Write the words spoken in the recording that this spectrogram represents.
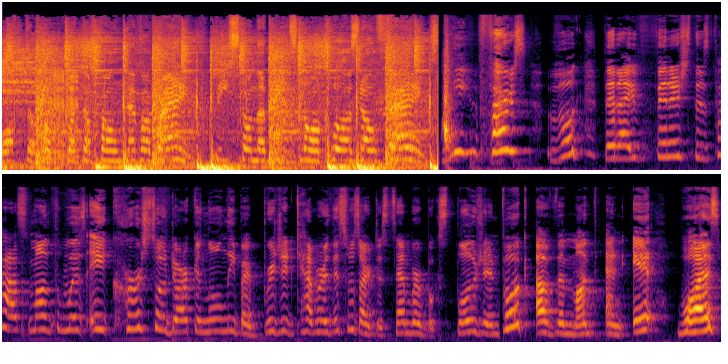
Off the hook, but the phone never rang. Beast on the beats, no claws, no fangs. The first book that I finished this past month was A Curse So Dark and Lonely by Brigid Kemmerer. This was our December Booksplosion book of the month, and it was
